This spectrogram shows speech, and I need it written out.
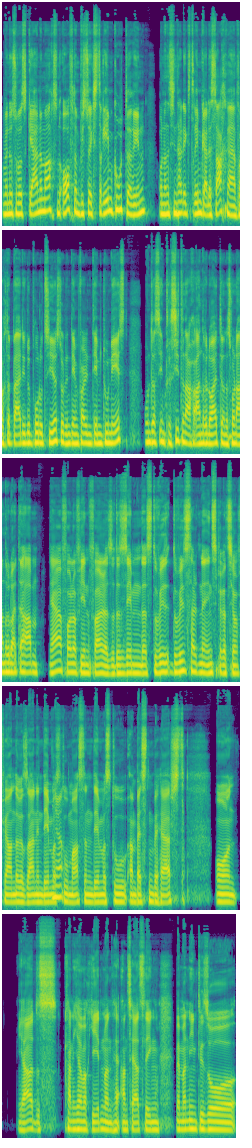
Und wenn du sowas gerne machst und oft, dann bist du extrem gut darin und dann sind halt extrem geile Sachen einfach dabei, die du produzierst oder in dem Fall, in dem du nähst. Und das interessiert dann auch andere Leute und das wollen andere Leute haben. Ja, voll auf jeden Fall. Also das ist eben, dass du willst, du willst halt eine Inspiration für andere sein in dem, was Ja. du machst, in dem, was du am besten beherrschst. Und ja, das kann ich einfach jedem an, ans Herz legen, wenn man irgendwie so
